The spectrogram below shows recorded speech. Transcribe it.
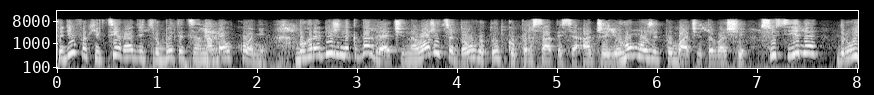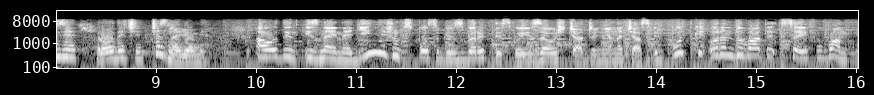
Тоді фахівці радять робити це на балконі, бо грабіжник навряд чи наважиться довго тут коперсатися, адже його можуть побачити ваші сусіди, друзі, родичі чи знайомі. А один із найнадійніших способів зберегти свої заощадження на час відпустки орендувати сейф у банку.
